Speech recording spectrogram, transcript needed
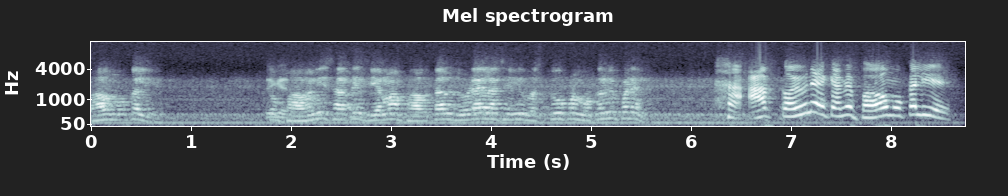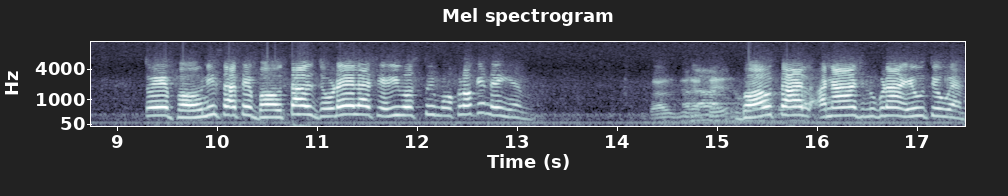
ભાવ મોકલીએ. તો ભાવની સાથે જેમાં ભાવતાલ જોડાયેલા છે એવી વસ્તુઓ પણ મોકલવી પડે ને? આપ કહ્યું ને કે અમે ભાવ મોકલીએ તો એ ભાવની સાથે ભાવતાલ જોડાયેલા છે એવી વસ્તુ મોકલો કે નહીં એમ? પાડોશી તાલ અનાજ લુગડા એવું તેવું એમ.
